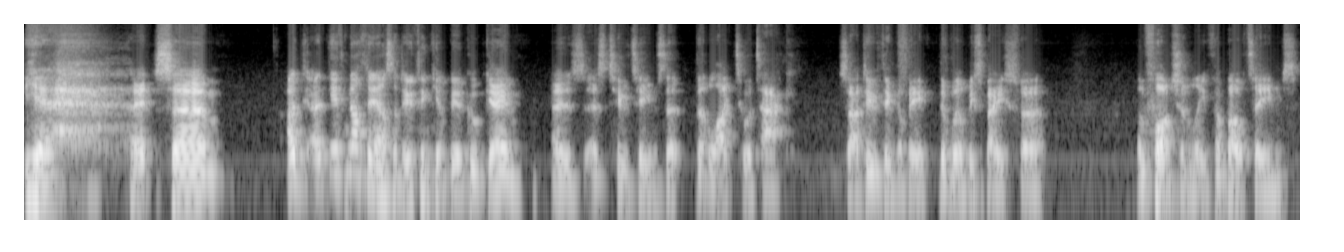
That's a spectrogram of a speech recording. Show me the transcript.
Yeah, it's um, I, I, if nothing else, I do think it'll be a good game as as two teams that that like to attack. So I do think there'll be there will be space for, unfortunately, for both teams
